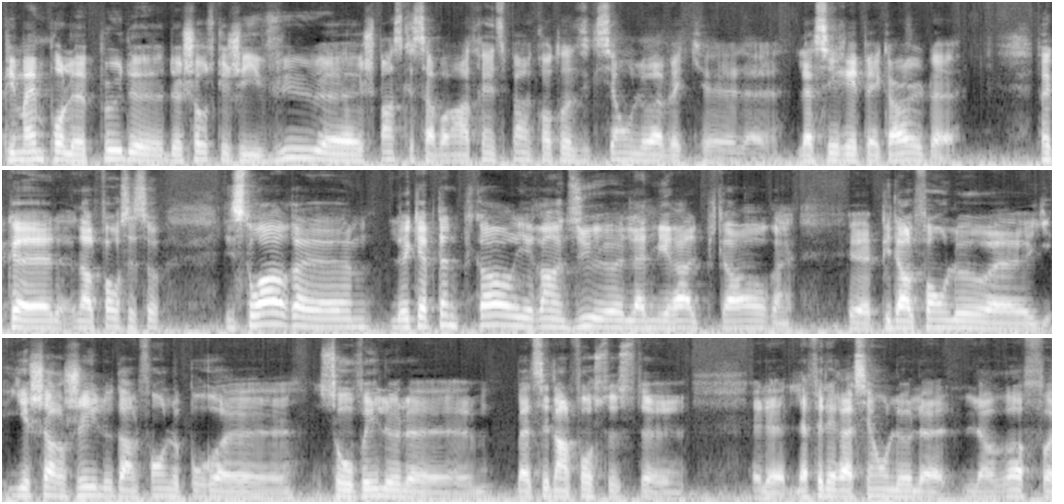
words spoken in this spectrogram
puis même pour le peu de, choses que j'ai vues, je pense que ça va rentrer un petit peu en contradiction là, avec la, série Packard. Fait que, euh, dans le fond, c'est ça. L'histoire, euh, le capitaine Picard est rendu euh, l'admiral Picard. Puis dans le fond, là, il est chargé, là, dans le fond, là, pour sauver là, le. Ben, dans le fond, c'est, la fédération là, leur offre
